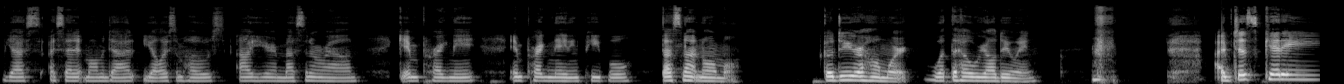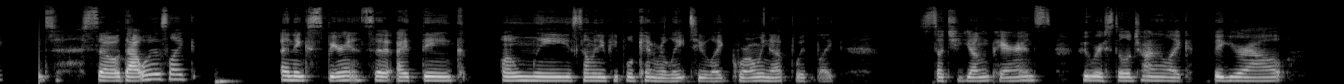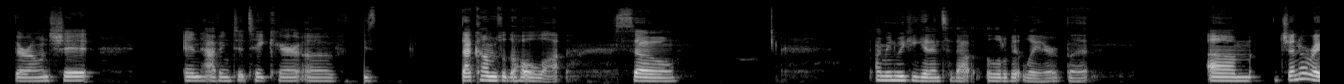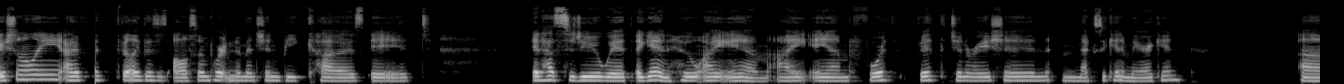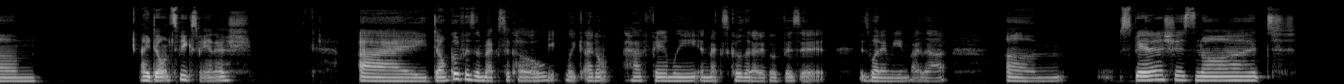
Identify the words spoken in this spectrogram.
Yes, I said it, mom and dad. Y'all are some hoes out here messing around, getting pregnant, impregnating people. That's not normal. Go do your homework. What the hell were y'all doing? I'm just kidding. So that was like an experience that I think only so many people can relate to. Like growing up with like such young parents who were still trying to like figure out their own shit and having to take care of these, that comes with a whole lot. So, I mean, we can get into that a little bit later, but um, generationally, I feel like this is also important to mention because it it has to do with again who I am. I am fourth, fifth generation Mexican American. Um, I don't speak Spanish. I don't go visit Mexico. Like I don't have family in Mexico that I go visit is what I mean by that. Um Spanish is not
